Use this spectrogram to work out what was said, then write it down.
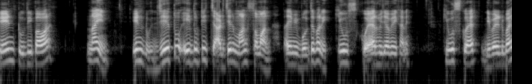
ten to the power nine into যেহেতু এই দুটি চার্জের মান সমান, তাই আমি বলতে পারি কিউ স্কোয়ার হয়ে যাবে এখানে। Q square divided by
